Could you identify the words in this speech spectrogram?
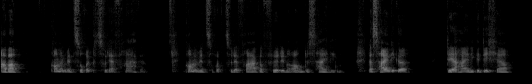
Aber kommen wir zurück zu der Frage, Kommen wir zurück zu der Frage für den Raum des Heiligen. Das Heilige, der Heilige dich, Herr,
